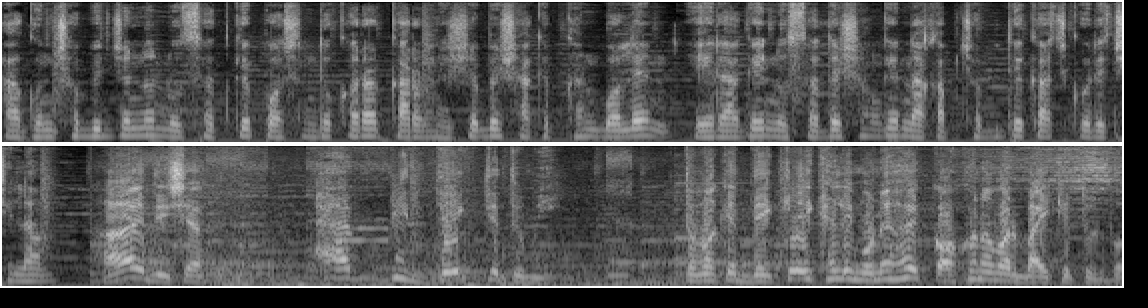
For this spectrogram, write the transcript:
আগুন ছবির জন্য নুসরাতকে পছন্দ করার কারণ হিসেবে শাকিব খান বলেন, এর আগে নুসরাতের সঙ্গে নাকাব ছবিতে কাজ করেছিলাম। হাই দিশা হ্যাপি দেখতে তুমি। তোমাকে দেখলেই খালি মনে হয় কখন আমার বাইকে তুলবো।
